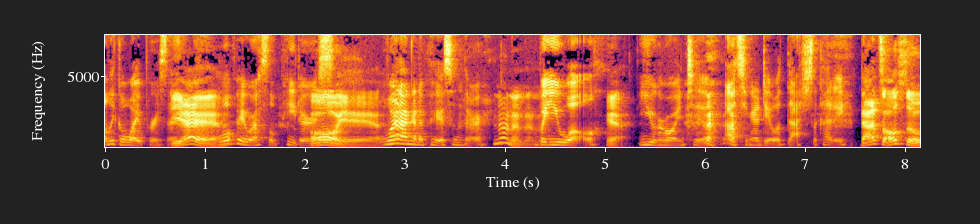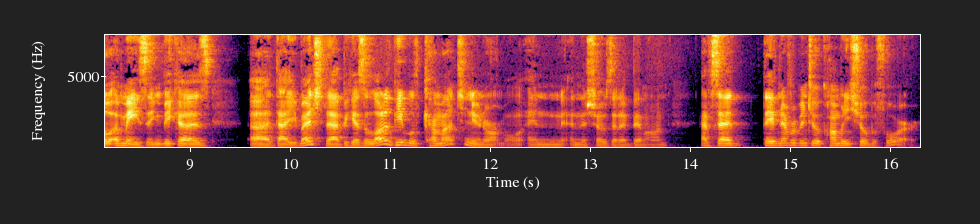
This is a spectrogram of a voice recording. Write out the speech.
Like a white person. Yeah, yeah, yeah. We'll pay Russell Peters. Oh yeah, yeah. yeah. We're not going to pay Sunthar. No, no, no, no. But you will. yeah. You're going to. else you're going to deal with Dash the Curry. That's also amazing because uh, that you mentioned that because a lot of the people who've come out to New Normal and and the shows that I've been on have said they've never been to a comedy show before.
